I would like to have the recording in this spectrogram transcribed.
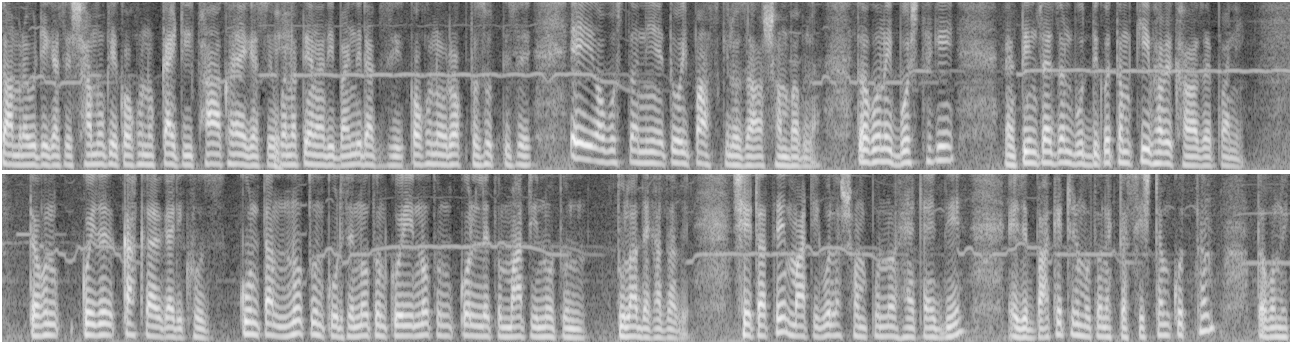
চামড়া উঠে গেছে শামুকে কখনো কাইটি ফাঁক হয়ে গেছে ওখানে তেনারি বাঁধি রাখছি কখনো রক্ত ঝরতেছে। এই অবস্থা নিয়ে তো ওই পাঁচ কিলো যাওয়া সম্ভব না। তখন ওই বসে থেকে তিন চারজন বুদ্ধি করতাম কীভাবে খাওয়া যায় পানি। তখন কই যে কাঁকড়ার গাড়ি খোঁজ কোনটা নতুন করছে নতুন করি নতুন করলে তো মাটি নতুন তোলা দেখা যাবে। সেটাতে মাটিগুলা সম্পূর্ণ হ্যাঁটায় দিয়ে এই যে বাকেটের মতন একটা সিস্টেম করতাম তখন ওই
